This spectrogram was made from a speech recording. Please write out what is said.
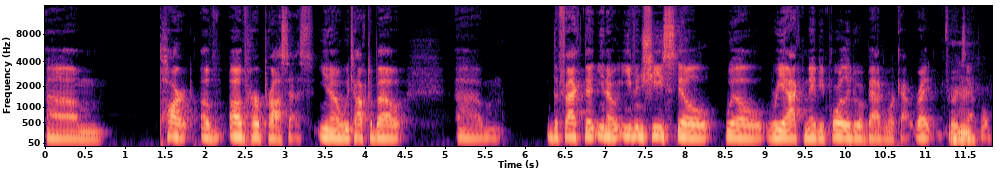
um, part of of her process. You know, we talked about um, the fact that you know even she still will react maybe poorly to a bad workout, right? For mm-hmm. example,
